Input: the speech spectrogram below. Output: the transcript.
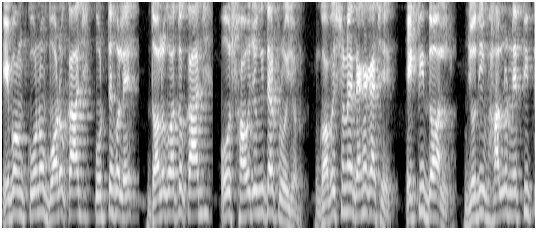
এবং কোনো বড় কাজ করতে হলে দলগত কাজ ও সহযোগিতার প্রয়োজন। গবেষণায় দেখা গেছে, একটি দল যদি ভালো নেতৃত্ব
